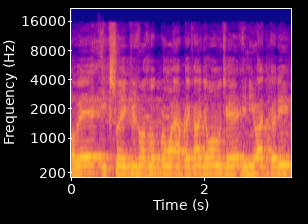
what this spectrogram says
હવે એકસો એકવીસમાં શ્લોક પ્રમાણે આપણે ક્યાં જવાનું છે? એની વાત કરી.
